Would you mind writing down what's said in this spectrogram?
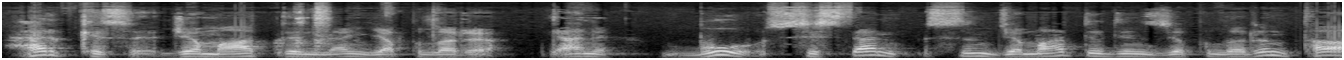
herkesi, cemaat denilen yapıları yani bu sistem sizin cemaat dediğiniz yapıların ta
